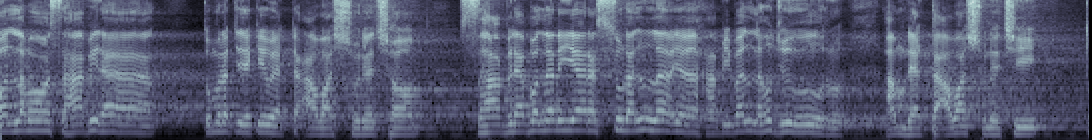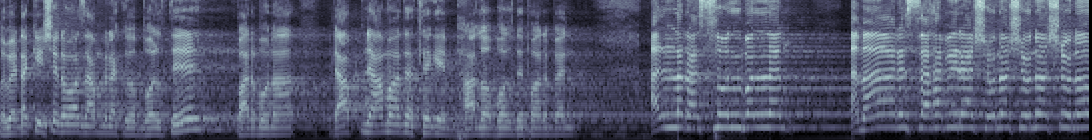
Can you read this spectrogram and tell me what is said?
বললাম, ও সাহাবিরা, তোমরা কি কেউ একটা আওয়াজ শুনেছ? সাহাবিরা বললেন, ইয়া রাসূল আল্লাহ ইয়া হাবিব আল্লাহ হুজুর, আমরা একটা আওয়াজ শুনেছি। তবে এটা কিসের আওয়াজ আমরা কেউ বলতে পারব না। এটা আপনি আমাদের থেকে ভালো বলতে পারবেন। আল্লাহ রাসূল বললেন, আমার সাহাবিরা, শোনো শোনো শোনো,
